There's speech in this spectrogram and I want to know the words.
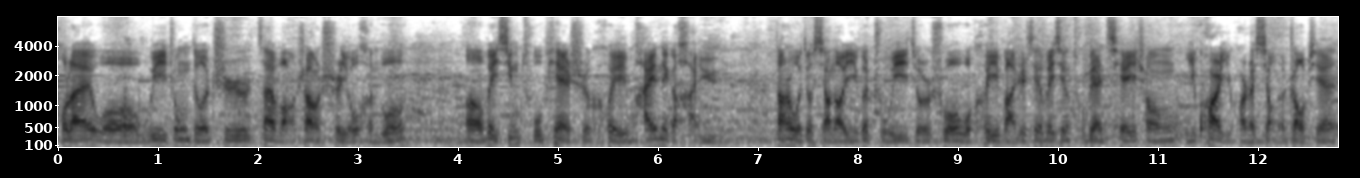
后来我无意中得知，在网上是有很多呃卫星图片是可以拍那个海域。当时我就想到一个主意，就是说我可以把这些卫星图片切成一块一块的小的照片，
